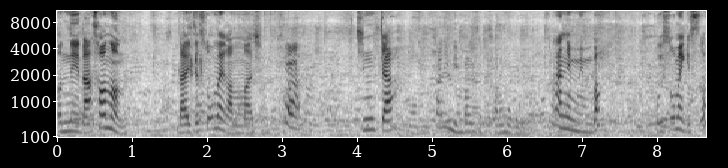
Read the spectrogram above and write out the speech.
언니 나 선언. 나 이제 소맥 안 마심. 진짜? 한인 민박에서 바로 먹을래 한인 민박? 거기 소맥 있어?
